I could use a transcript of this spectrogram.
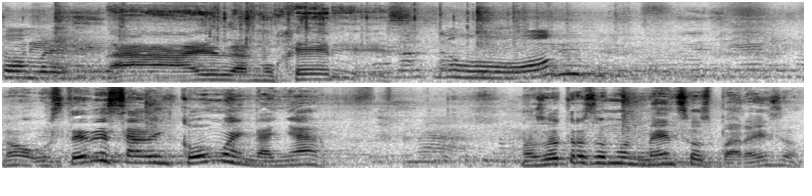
hombres. Ay, las mujeres. No. No, ustedes saben cómo engañar. Nosotros somos mensos para eso.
